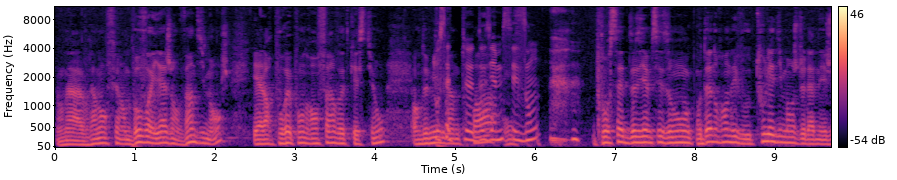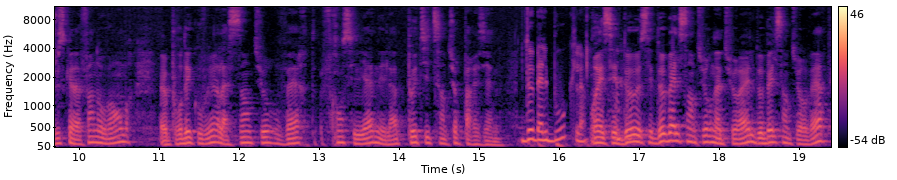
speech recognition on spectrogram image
On a vraiment fait un beau voyage en 20 dimanches. Et alors, pour répondre enfin à votre question, en 2023... Pour cette deuxième on... saison Pour cette deuxième saison, on donne rendez-vous tous les dimanches de l'année jusqu'à la fin novembre pour découvrir la ceinture verte francilienne et la petite ceinture parisienne. Deux belles boucles. Ouais, c'est deux, c'est deux belles ceintures naturelles, deux belles ceintures vertes.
